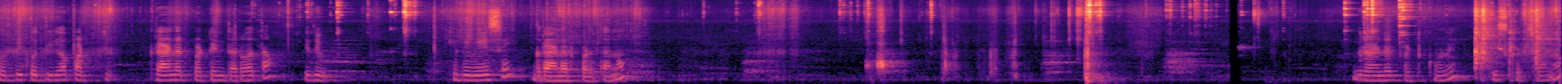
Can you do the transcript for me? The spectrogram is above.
కొద్ది కొద్దిగా పట్టి గ్రైండర్ పట్టిన తర్వాత ఇది ఇది వేసి గ్రైండర్ పడతాను. గ్రైండర్ పట్టుకొని తీసుకొచ్చాను.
